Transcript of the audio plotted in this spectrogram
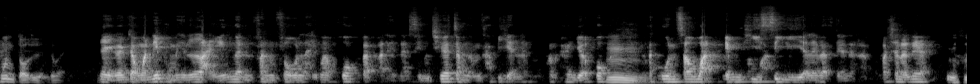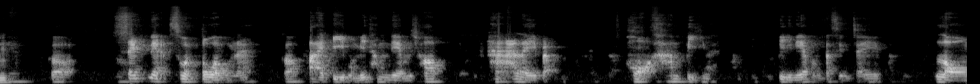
หุ้นตัวอื่นด้วยอย่างจากวันนี้ผมเห็นไหลเงิน fund flow ไหลมาพวกแบบอะไรนะสินเชื่อจำนำทะเบียนอะค่อนข้างเยอะพวกอืมตระกูลสวัสด์ MTC อะไรแบบเนี้ยนะครับ เพราะฉะนั้นเนี่ยอือฮึก็เซ็ตเนี่ยส่วนตัวผมนะ ก็ปลายปีผมมีทำเนียมชอบหาอะไรแบบห่อข้ามปีไปปีนี้ผมตัดสินใจลอง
